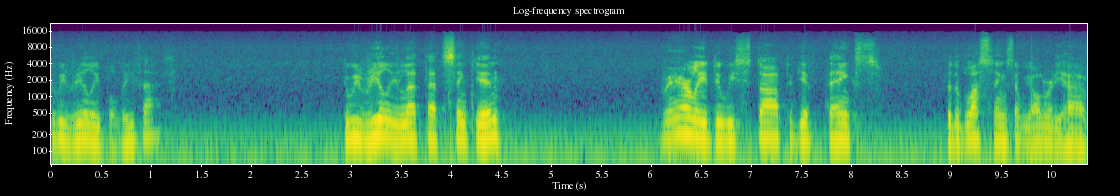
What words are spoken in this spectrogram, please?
Do we really believe that? Do we really let that sink in? Rarely do we stop to give thanks for the blessings that we already have.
